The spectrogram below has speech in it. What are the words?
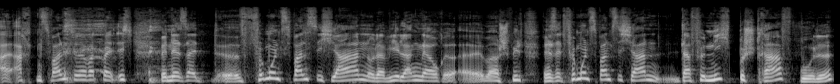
28 oder was weiß ich, wenn er seit äh, 25 Jahren oder wie lange der auch äh, immer spielt, wenn er seit 25 Jahren dafür nicht bestraft wurde,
